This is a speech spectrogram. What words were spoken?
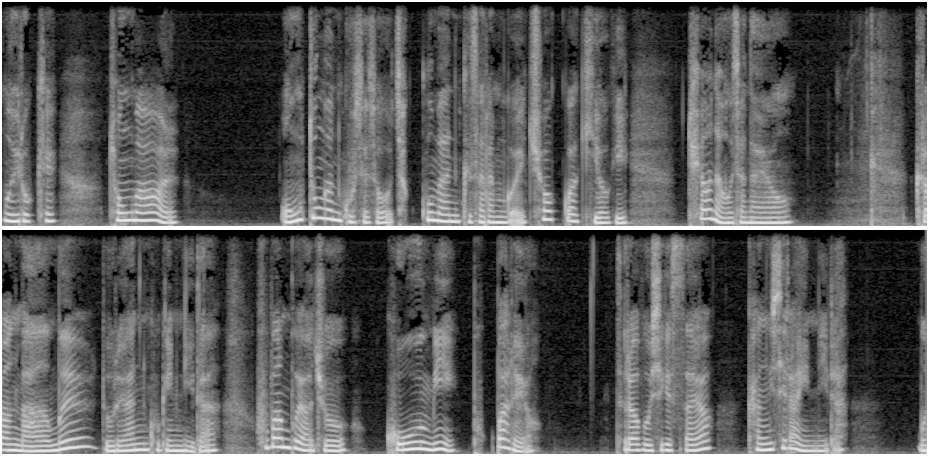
뭐 이렇게 정말 엉뚱한 곳에서 자꾸만 그 사람과의 추억과 기억이 튀어나오잖아요. 그런 마음을 노래한 곡입니다. 후반부에 아주 고음이 폭발해요. 들어보시겠어요? 강시라입니다. 못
